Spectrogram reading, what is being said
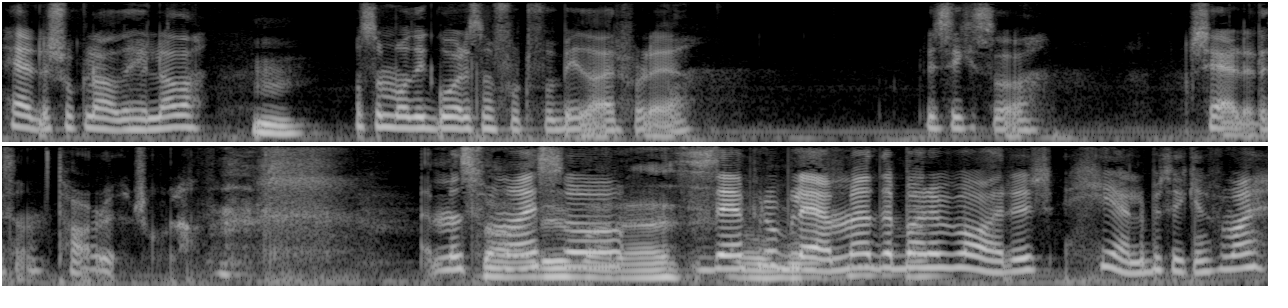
hele sjokoladehylla, da. Mm. Og så må de gå liksom fort forbi der, fordi Hvis ikke så skjer det, liksom. Tar du sjokoladen. Mens for meg så Det problemet, det bare varer hele butikken for meg.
